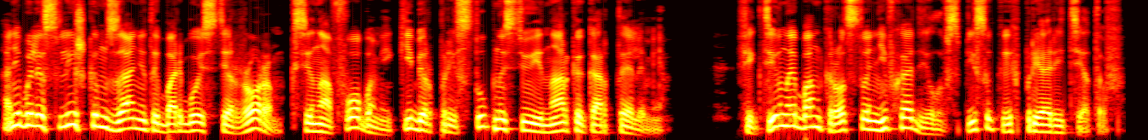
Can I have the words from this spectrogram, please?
Они были слишком заняты борьбой с террором, ксенофобами, киберпреступностью и наркокартелями. Фиктивное банкротство не входило в список их приоритетов.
